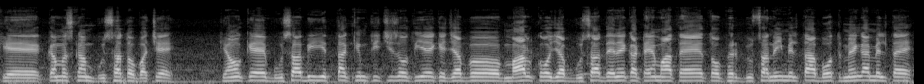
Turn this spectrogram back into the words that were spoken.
कि कम अज़ कम भूसा तो बचे, क्योंकि भूसा भी इतना कीमती चीज़ होती है कि जब माल को जब भूसा देने का टाइम आता है तो फिर भूसा नहीं मिलता, बहुत महँगा मिलता है।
